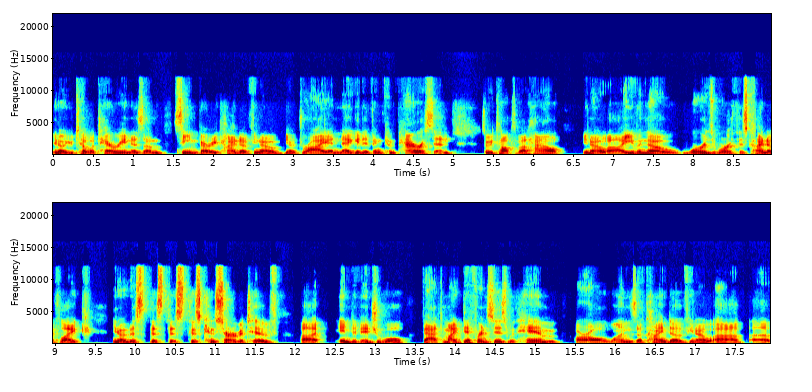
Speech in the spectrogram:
you know utilitarianism seem very kind of you know you know dry and negative in comparison. So he talks about how you know, uh, even though Wordsworth is kind of like, you know, this this this this conservative uh, individual, that my differences with him are all ones of kind of, you know, uh, uh,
